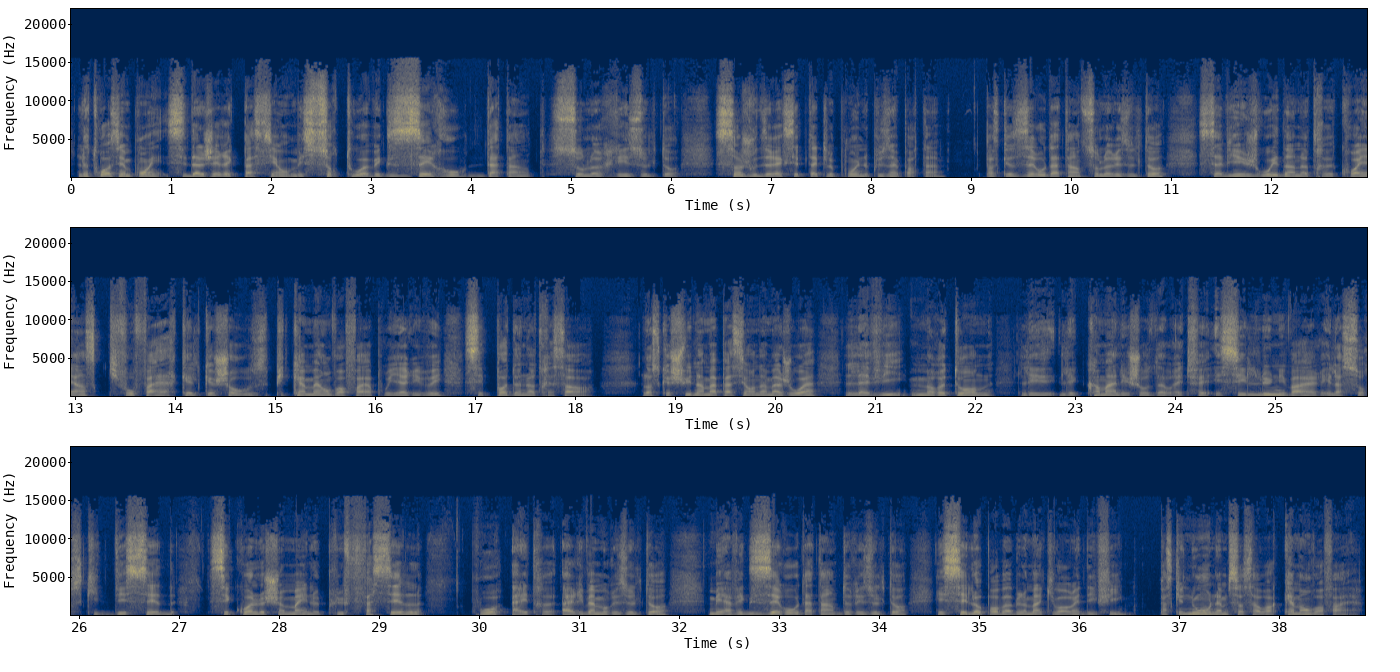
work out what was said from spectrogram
Le troisième point, c'est d'agir avec passion, mais surtout avec zéro d'attente sur le résultat. Ça, je vous dirais que c'est peut-être le point le plus important. Parce que zéro d'attente sur le résultat, ça vient jouer dans notre croyance qu'il faut faire quelque chose. Puis comment on va faire pour y arriver, c'est pas de notre essor. Lorsque je suis dans ma passion, dans ma joie, la vie me retourne les, les, comment les choses devraient être faites? Et c'est l'univers et la source qui décide c'est quoi le chemin le plus facile pour être arrivé à mon résultat, mais avec zéro d'attente de résultat. Et c'est là probablement qu'il va y avoir un défi, parce que nous, on aime ça savoir comment on va faire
